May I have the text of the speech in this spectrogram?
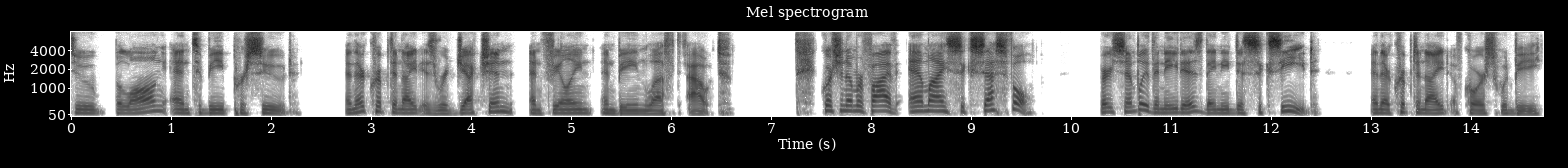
to belong, and to be pursued. And their kryptonite is rejection and feeling and being left out. Question number five Am I successful? Very simply, the need is they need to succeed. And their kryptonite, of course, would be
